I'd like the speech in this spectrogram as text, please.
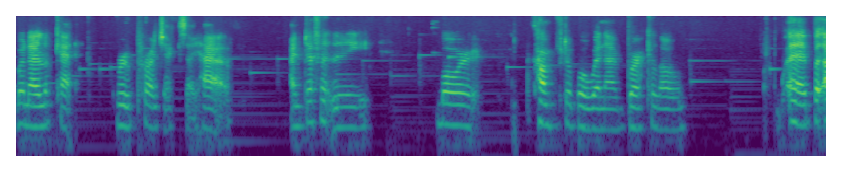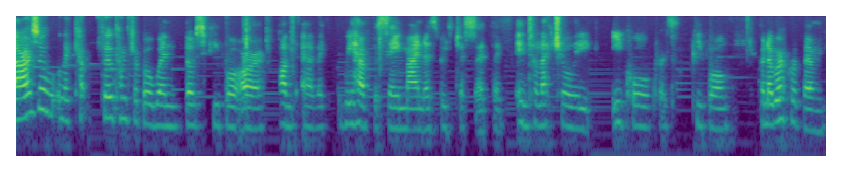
when i look at group projects i have i'm definitely more comfortable when i work alone uh, but I also like feel comfortable when those people are on uh, like we have the same mind as we just said like intellectually equal people. When I work with them,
